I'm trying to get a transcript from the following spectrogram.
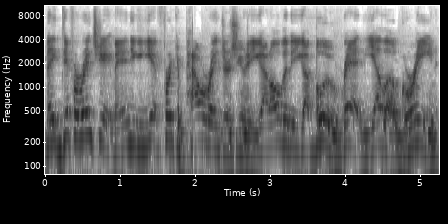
they differentiate, man. You can get freaking Power Rangers unit. You got all the, you got blue, red, yellow, green.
